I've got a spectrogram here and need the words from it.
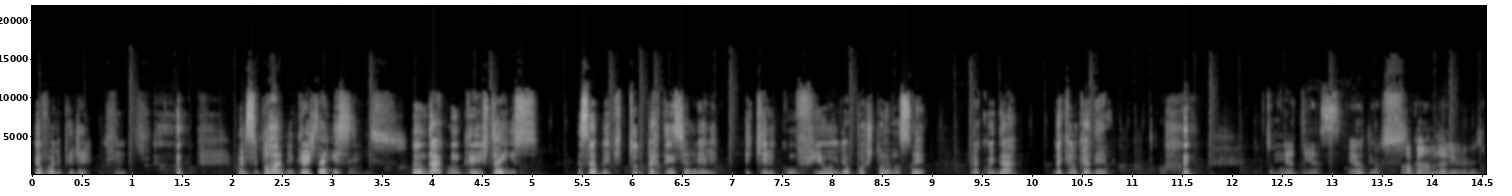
eu vou lhe pedir. o discipulado de Cristo é isso. É isso. Andar com Cristo é isso. É saber que tudo pertence a Ele. E que Ele confiou, Ele apostou em você para cuidar daquilo que é dele. Meu Deus. Meu Deus. Qual que é o nome do livro mesmo?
